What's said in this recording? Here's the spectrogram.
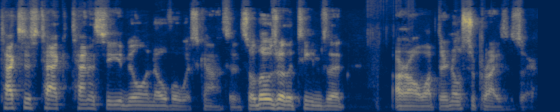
Texas Tech, Tennessee, Villanova, Wisconsin. So those are the teams that are all up there. No surprises there.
